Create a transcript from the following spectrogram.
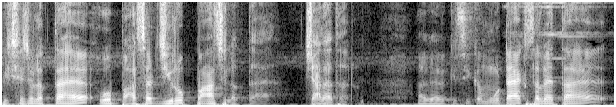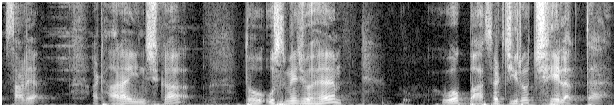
पीछे जो लगता है, वो बासठ ज़ीरो पाँच लगता है, ज़्यादातर। अगर किसी का मोटा एक्सल रहता है, साढ़े अठारह इंच का तो उसमें जो है, वो बासठ ज़ीरो छः लगता है।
